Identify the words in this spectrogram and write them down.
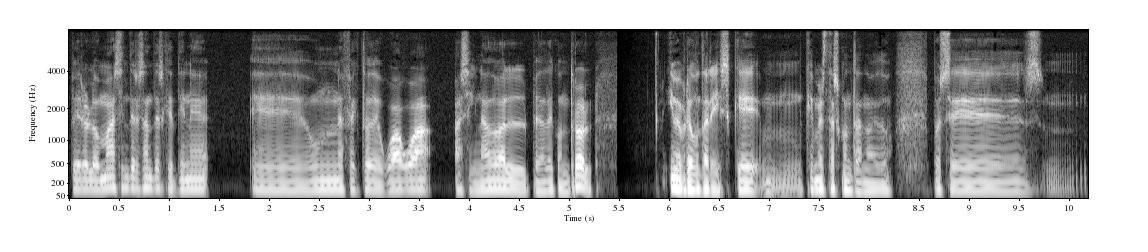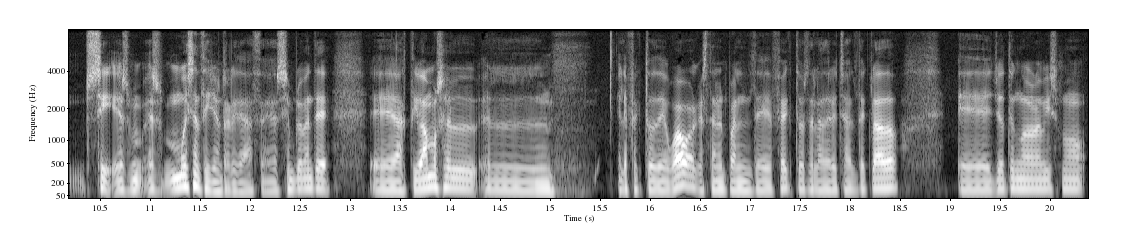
pero lo más interesante es que tiene eh, un efecto de guagua asignado al pedal de control. Y me preguntaréis, ¿qué, mm, qué me estás contando, Edu? Pues es, sí, es, es, muy sencillo en realidad. Eh, simplemente eh, activamos el, el, efecto de guagua que está en el panel de efectos de la derecha del teclado. Yo tengo ahora mismo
